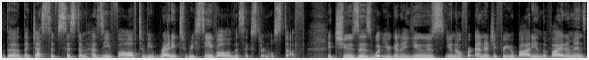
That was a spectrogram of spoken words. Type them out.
the digestive system has evolved to be ready to receive all of this external stuff. It chooses what you're going to use, you know, for energy for your body and the vitamins,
